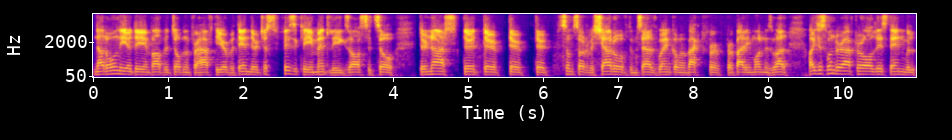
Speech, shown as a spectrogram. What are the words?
Not only are they involved with Dublin for half the year, but then they're just physically and mentally exhausted. So they're not they're they're they're they're some sort of a shadow of themselves when coming back for for Ballymun as well. I just wonder after all this, then will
